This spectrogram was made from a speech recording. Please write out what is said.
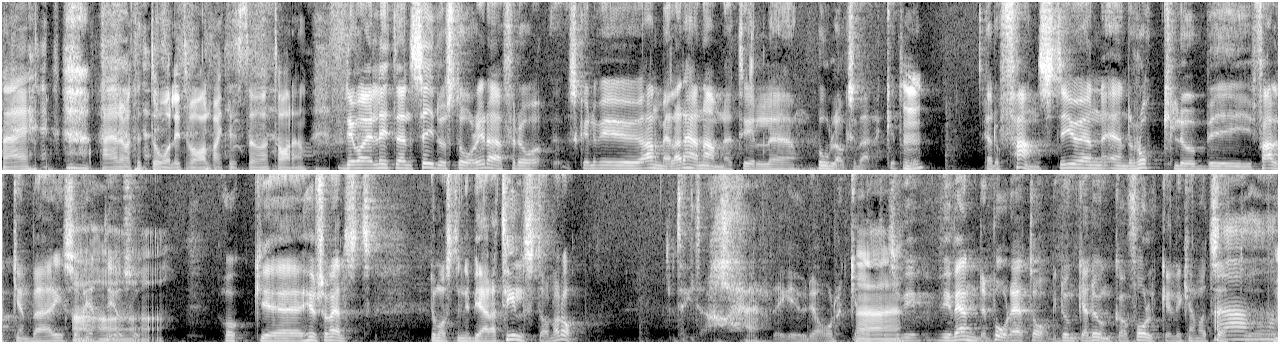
Nej, det hade varit ett dåligt val faktiskt att ta den. Det var en liten sidostory där, för då skulle vi ju anmäla det här namnet till eh, Bolagsverket. Ja, då fanns det ju en, en rockklubb i Falkenberg som hette ju så. Och eh, hur som helst, då måste ni begära tillstånd av dem. Jag tänkte, ah, herregud, jag orkar inte. Så vi, vi vände på det ett tag. Dunka Dunka och Folke, kan vara ett sätt att...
